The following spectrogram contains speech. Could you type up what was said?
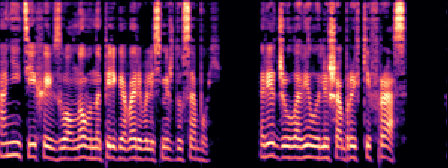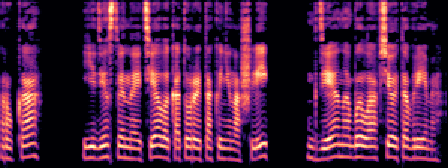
Они тихо и взволнованно переговаривались между собой. Реджи уловила лишь обрывки фраз. Рука, единственное тело, которое так и не нашли, где она была все это время.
